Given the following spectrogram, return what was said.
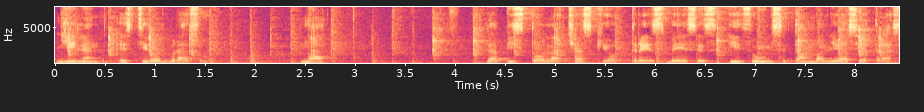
Gillian estiró el brazo. No. La pistola chasqueó tres veces y Thun se tambaleó hacia atrás.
